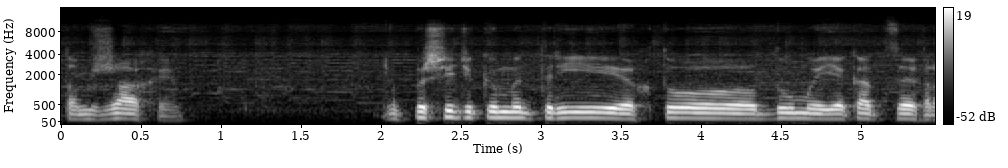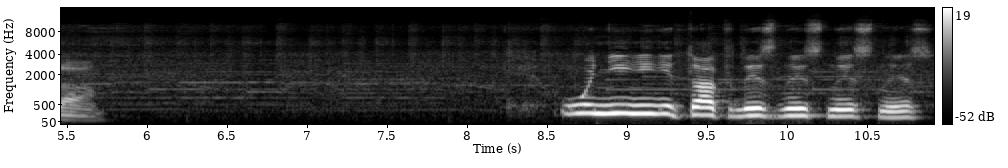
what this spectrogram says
там жахи. Пишіть у коментарі, хто думає, яка це гра. О, ні, ні, ні, так, вниз, вниз, вниз, вниз.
